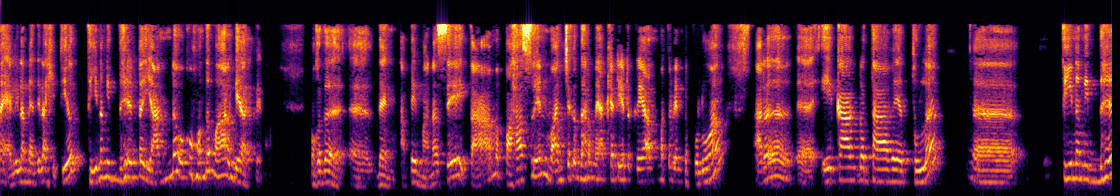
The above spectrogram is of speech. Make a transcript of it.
ඇලිලා මැදිලා හිටියොත් තීන මිද්දේට යන්න ඕක හොඳ මාර්ගයක් වෙනවා. මොකද දැන් අපේ මනසේ ඊටාම පහසුවෙන් වංචක ධර්මයක් හැටියට ක්‍රියාත්මක වෙන්න පුළුවන් අර ඒකාග්‍රතාවය තුල තීන මිද්ධය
